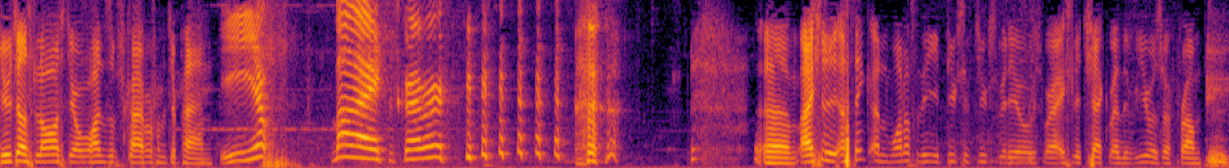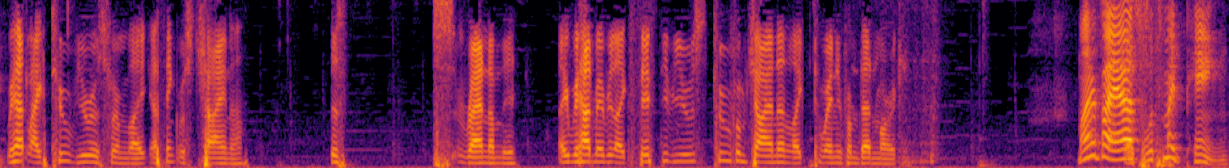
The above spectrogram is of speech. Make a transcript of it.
You just lost your one subscriber from Japan. yep. Bye, subscriber. Um, actually, I think on one of the Dukes of Jukes videos where I actually checked where the viewers were from, we had like two viewers from like I think it was China, just s- randomly. Like we had maybe like 50 views, two from China and like 20 from Denmark. Mind if I ask, That's- what's my ping?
